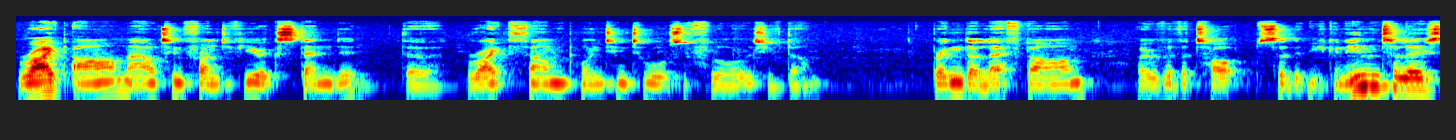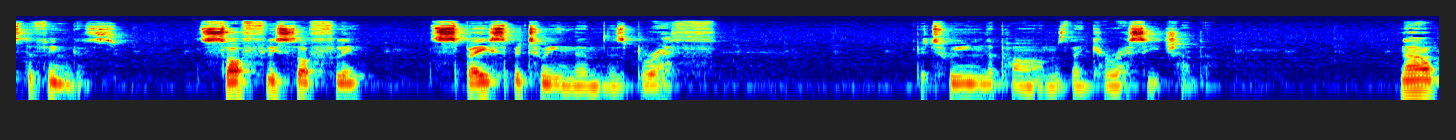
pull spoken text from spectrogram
right arm out in front of you, extended, the right thumb pointing towards the floor as you've done. Bring the left arm over the top so that you can interlace the fingers. Softly, softly, space between them, there's breath between the palms, they caress each other. Now,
